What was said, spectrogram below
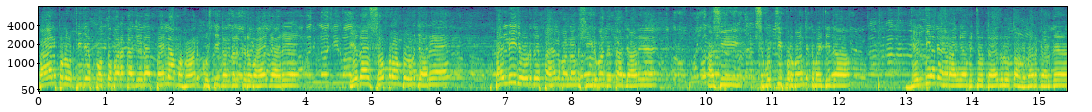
ਪਹਿਲ ਪਲੋਠੀ ਦੇ ਪੁੱਤ ਵਰਗਾ ਜਿਹੜਾ ਪਹਿਲਾ ਮਹਾਨ ਕੁਸ਼ਤੀ ਦੰਗਲ ਕਰਵਾਇਆ ਜਾ ਰਿਹਾ ਹੈ। ਇਹਦਾ ਸ਼ੁਭ ਆਰੰਭ ਹੋਣ ਜਾ ਰਿਹਾ ਹੈ। ਪਹਿਲੀ ਜੋੜ ਦੇ ਪਹਿਲਵਾਨਾਂ ਨੂੰ ਆਸ਼ੀਰਵਾਦ ਦਿੱਤਾ ਜਾ ਰਿਹਾ ਹੈ। ਅਸੀਂ ਸਮੁੱਚੀ ਪ੍ਰਬੰਧ ਕਮੇਟੀ ਦਾ ਦਿਲ ਦੀਆਂ ਗਹਿਰਾਈਆਂ ਵਿੱਚੋਂ ਤਹਿ ਦਿਲੋਂ ਧੰਨਵਾਦ ਕਰਦੇ ਹਾਂ।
